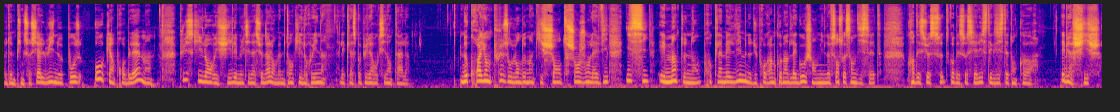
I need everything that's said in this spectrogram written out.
Le dumping social, lui, ne pose aucun problème, puisqu'il enrichit les multinationales en même temps qu'il ruine les classes populaires occidentales. Ne croyons plus au lendemain qui chante, changeons la vie ici et maintenant, proclamait l'hymne du programme commun de la gauche en 1977, quand des, socialistes existaient encore. Eh bien, chiche.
